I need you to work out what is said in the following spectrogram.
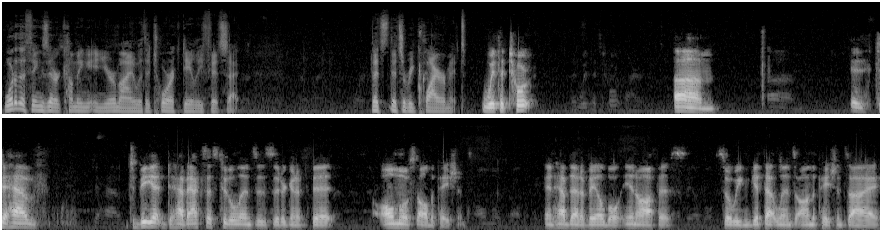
what are the things that are coming in your mind with a toric daily fit set? That's that's a requirement. with a tor um to have to be to have access to the lenses that are going to fit almost all the patients and have that available in office so we can get that lens on the patient's eye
